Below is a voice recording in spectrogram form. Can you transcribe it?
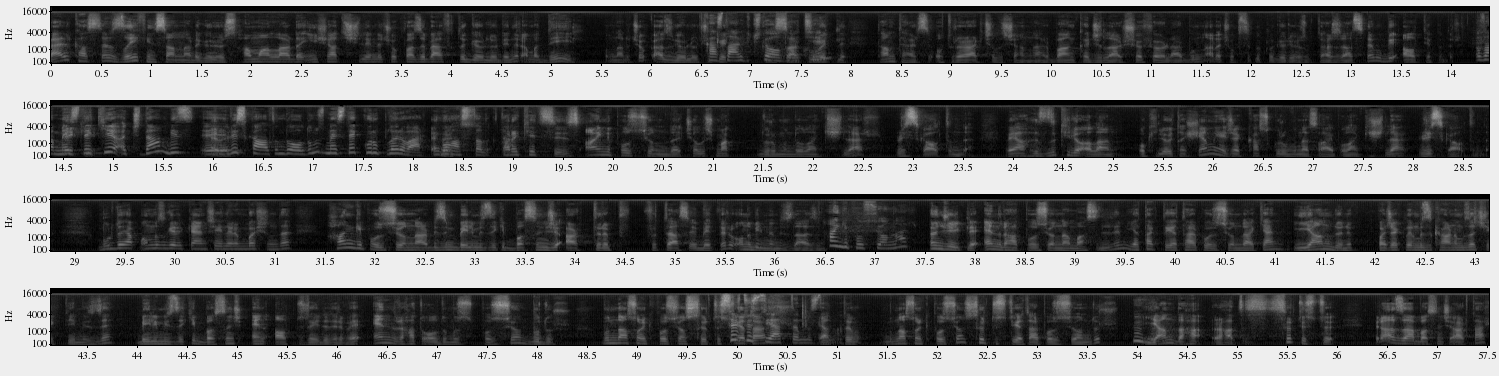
bel kasları zayıf insanlarda görüyoruz. Hamallarda, inşaat işçilerinde çok fazla bel fıtığı görülür denir ama değil. Bunlar da çok az görülür. Çünkü Kaslar güçlü olduğu kaslar için. Tam tersi oturarak çalışanlar, bankacılar, şoförler bunlar da çok sıklıkla görüyoruz bu tarz rahatsızlıkları. Bu bir altyapıdır. O zaman Peki. mesleki açıdan biz e, Evet. risk altında olduğumuz meslek grupları var Evet, bu hastalıkta. Hareketsiz, aynı pozisyonda çalışmak durumunda olan kişiler risk altında. Veya hızlı kilo alan, o kiloyu taşıyamayacak kas grubuna sahip olan kişiler risk altında. Burada yapmamız gereken şeylerin başında hangi pozisyonlar bizim belimizdeki basıncı arttırıp fıtığa sebebiyet verir onu bilmemiz lazım. Hangi pozisyonlar? Öncelikle en rahat pozisyondan bahsedelim. Yatakta yatar pozisyondayken yan dönüp bacaklarımızı karnımıza çektiğimizde belimizdeki basınç en alt düzeydedir ve en rahat olduğumuz pozisyon budur. Bundan sonraki pozisyon sırt üstü Sırt yatar. üstü yattığımızda mı? Yattığım, bundan sonraki pozisyon sırt üstü yatar pozisyonudur. Yan daha rahatız. Sırt üstü biraz daha basınç artar.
